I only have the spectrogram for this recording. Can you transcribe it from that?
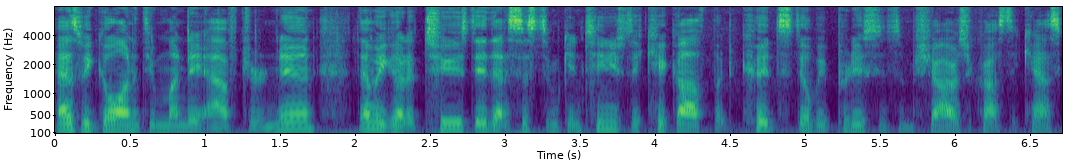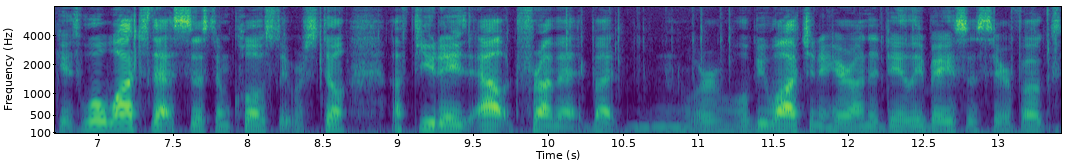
as we go on into Monday afternoon. Then we go to Tuesday. That system continues to kick off, but could still be producing some showers across the Cascades. We'll watch that system closely. We're still a few days out from it, but we will be watching it here on a daily basis here, folks.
